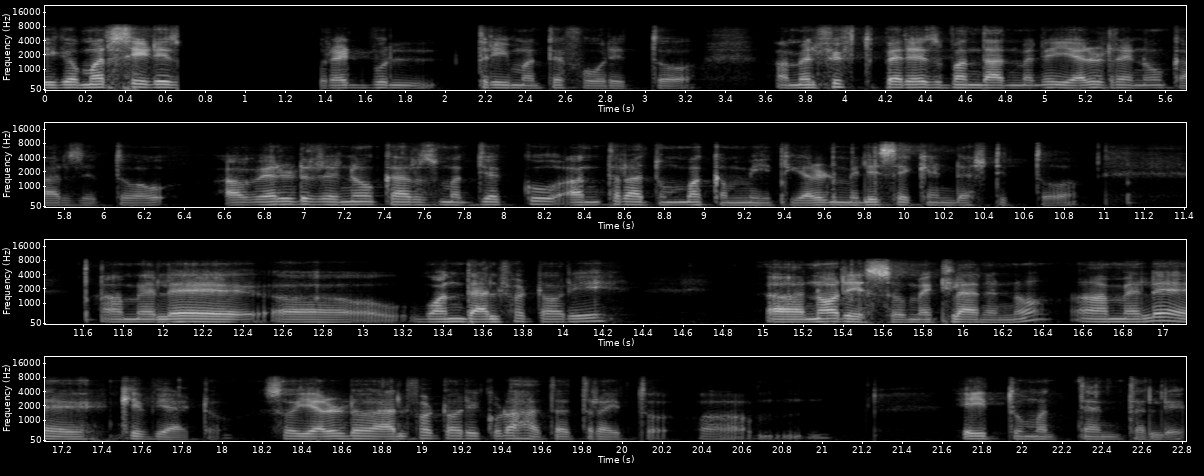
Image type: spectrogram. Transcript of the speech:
ಈಗ ಮರ್ಸಿಡೀಸ್ ರೆಡ್ ಬುಲ್ ತ್ರೀ ಮತ್ತೆ ಫೋರ್ ಇತ್ತು. ಆಮೇಲೆ ಫಿಫ್ತ್ ಪೆರೇಸ್ ಬಂದಾದ್ಮೇಲೆ ಎರಡು ರೆನೋ ಕಾರ್ಸ್ ಇತ್ತು. ಅವ್- ಅವೆರಡು ರೆನೋ ಕಾರ್ಸ್ ಮಧ್ಯಕ್ಕೂ ಅಂತರ ತುಂಬಾ ಕಮ್ಮಿ ಇತ್ತು. ಎರಡು ಮಿಲಿ ಸೆಕೆಂಡ್ ಅಷ್ಟಿತ್ತು. ಆಮೇಲೆ ಒಂದು ಆಲ್ಫಟೋರಿ ನಾರಿಸ್ಸು ಮೆಕ್ಲಾನನ್ನು ಆಮೇಲೆ ಕಿವ್ಯಾಟು ಸೊ ಎರಡು ಆಲ್ಫಟೋರಿ ಕೂಡ ಹತ್ತತ್ರ ಇತ್ತು ಏಯ್ತು ಮತ್ತು ಟೆಂತಲ್ಲಿ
